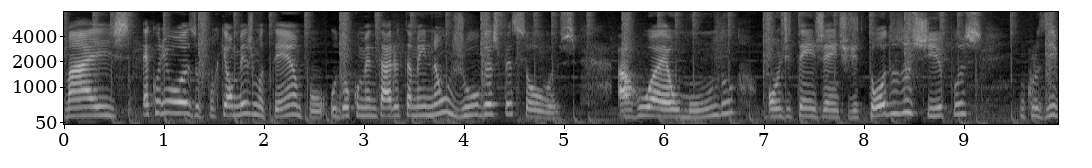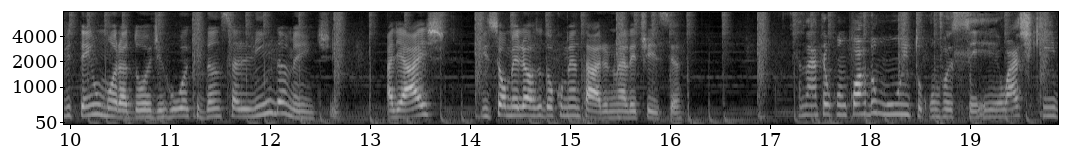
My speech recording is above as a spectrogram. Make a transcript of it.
Mas é curioso, porque ao mesmo tempo o documentário também não julga as pessoas. A rua é o mundo, onde tem gente de todos os tipos, inclusive tem um morador de rua que dança lindamente. Aliás, isso é o melhor do documentário, não é, Letícia? Renata, eu concordo muito com você. Eu acho que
